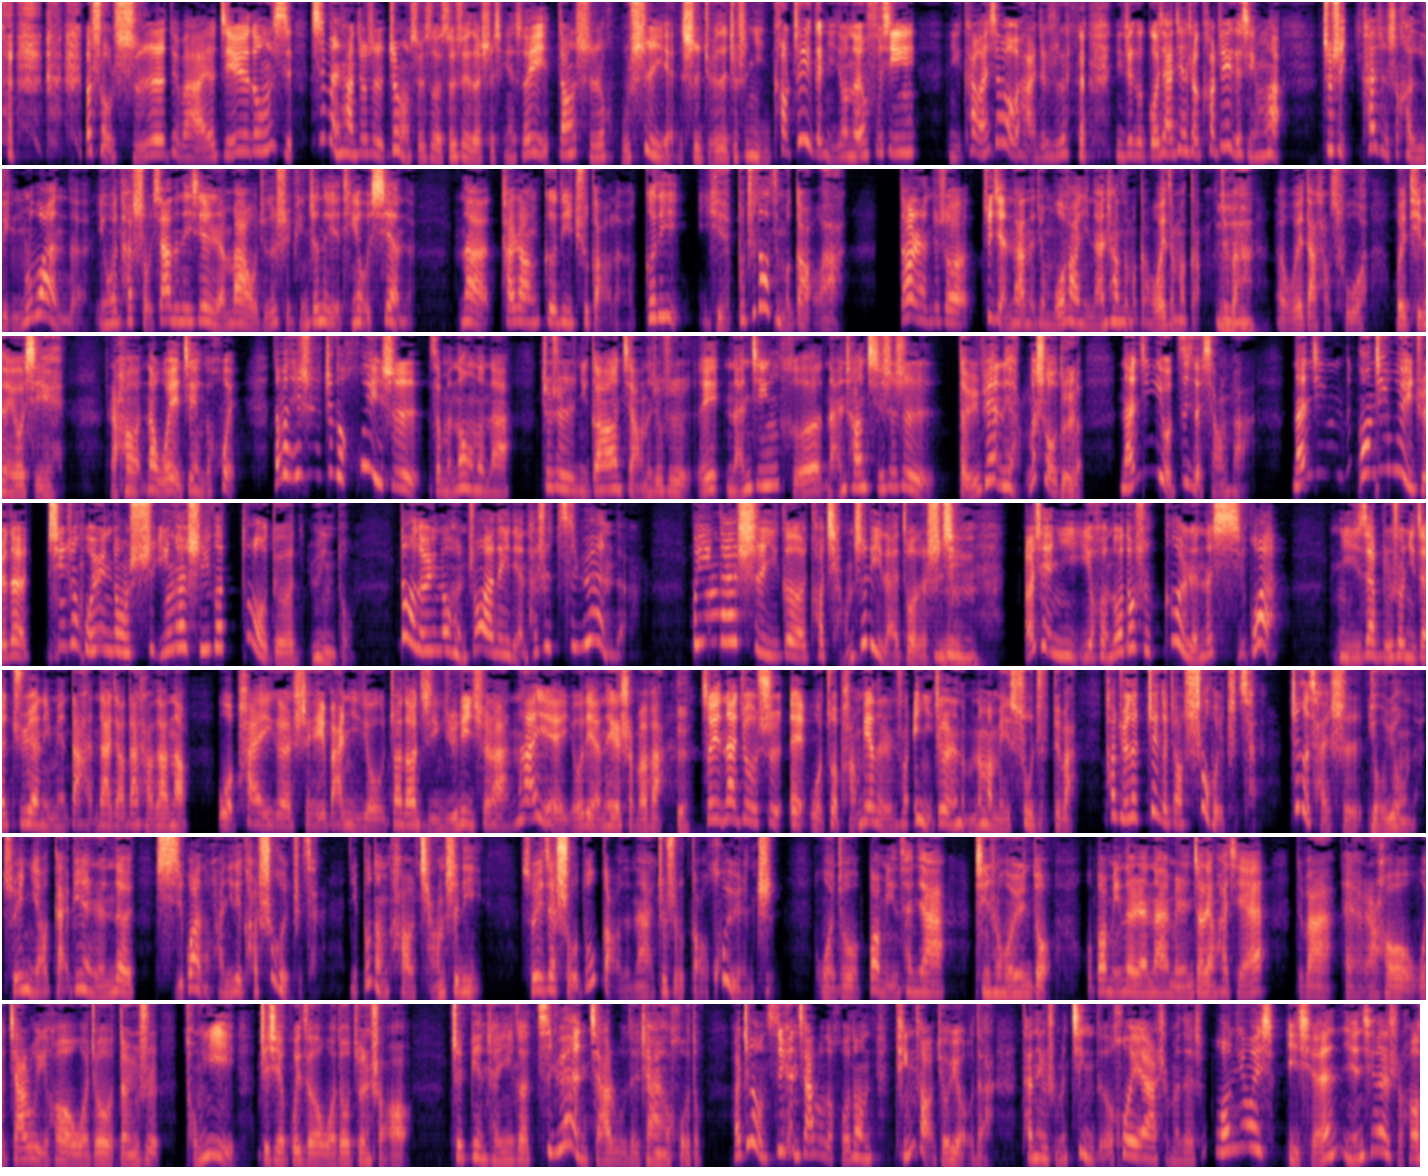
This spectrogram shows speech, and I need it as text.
要守时，对吧？要节约东西，基本上就是这种碎碎碎碎的事情。所以当时胡适也是觉得，就是你靠这个你就能复兴，你开玩笑吧？就是 你这个国家建设靠这个行吗？就是一开始是很凌乱的，因为他手下的那些人吧，我觉得水平真的也挺有限的。那他让各地去搞了，各地也不知道怎么搞啊。当然，就说最简单的，就模仿你南昌怎么搞，我也怎么搞，对吧？嗯呃，我也大扫除，我也提灯游行，然后那我也建一个会。那问题是，这个会是怎么弄的呢？就是你刚刚讲的，就是诶，南京和南昌其实是等于变两个首都了。南京有自己的想法，南京汪精卫觉得新生活运动是应该是一个道德运动，道德运动很重要的一点，它是自愿的，不应该是一个靠强制力来做的事情。嗯而且你有很多都是个人的习惯，你在比如说你在剧院里面大喊大叫、大吵大闹，我派一个谁把你就抓到警局里去了，那也有点那个什么吧？对，所以那就是哎，我坐旁边的人说，哎，你这个人怎么那么没素质，对吧？他觉得这个叫社会制裁，这个才是有用的。所以你要改变人的习惯的话，你得靠社会制裁，你不能靠强制力。所以在首都搞的呢，就是搞会员制，我就报名参加新生活运动。我报名的人呢，每人交两块钱，对吧？哎，然后我加入以后，我就等于是同意这些规则，我都遵守，这变成一个自愿加入的这样一个活动。而这种自愿加入的活动挺早就有的，他那个什么敬德会啊什么的，汪精卫以前年轻的时候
